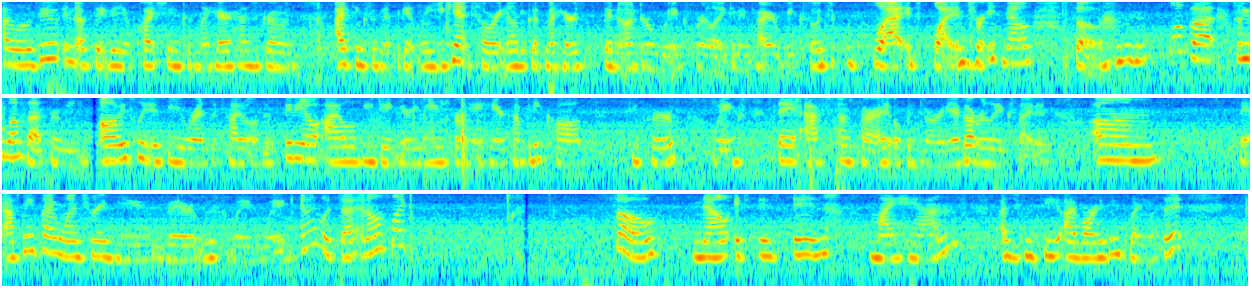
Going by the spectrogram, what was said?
I will do an update video quite soon because my hair has grown, I think, significantly. You can't tell right now because my hair's been under wig for like an entire week, so it's flat, it's flattened right now. So, love that. We love that for me. Obviously, if you read the title of this video, I will be doing a review from a hair company called Superb Wigs. They asked, I'm sorry, I opened it already. I got really excited. Um, they asked me if I wanted to review their loose wave wig, and I looked at it and I was like, so now it is in my hands. As you can see, I've already been playing with it.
